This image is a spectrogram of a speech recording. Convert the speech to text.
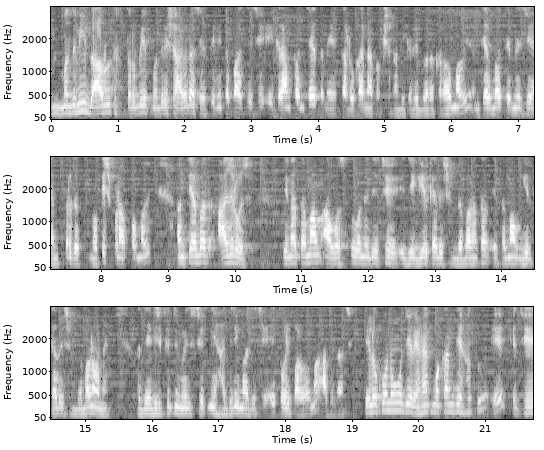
મદની દારૂદ તરબીયત મદ્રેસા આવેલા છે, તેની તપાસ જે છે એ ગ્રામ પંચાયત અને તાલુકાના પક્ષના અધિકારી દ્વારા કરવામાં આવી અને ત્યારબાદ તેમને જે અંતર્ગત નોટિસ પણ આપવામાં આવી અને ત્યારબાદ આજરોજ તેના તમામ આ વસ્તુઓને જે છે જે ગેરકાયદેસર દબાણ હતા, એ તમામ ગેરકાયદેસર દબાણોને જે એક્ઝિક્યુટિવ મેજિસ્ટ્રેટની હાજરીમાં જે છે એ તોડી પાડવામાં આવેલા છે. એ લોકોનું જે રહેણાંક મકાન જે હતું એ કે જે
